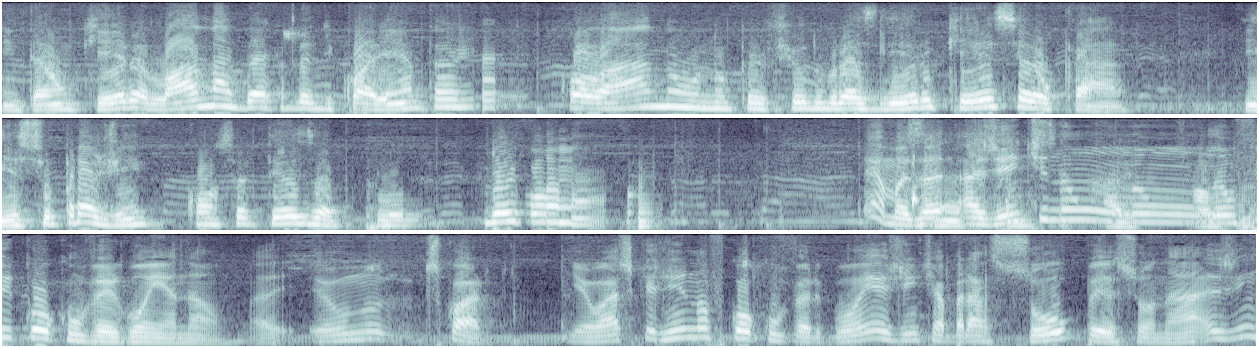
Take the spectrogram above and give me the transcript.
Então, queira, lá na década de 40, colar no, no perfil do brasileiro que esse era o cara. Isso pra gente, com certeza, vergonha. É, mas a, a gente não, não, não ficou com vergonha, não. Eu não discordo. Eu acho que a gente não ficou com vergonha, a gente abraçou o personagem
